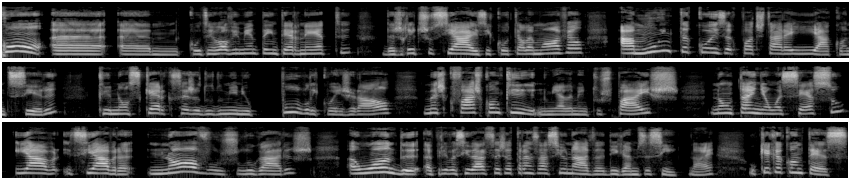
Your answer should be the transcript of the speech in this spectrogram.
Com, uh, um, com o desenvolvimento da internet, das redes sociais e com o telemóvel, há muita coisa que pode estar aí a acontecer que não se quer que seja do domínio público em geral, mas que faz com que, nomeadamente os pais, não tenham acesso e se abra novos lugares onde a privacidade seja transacionada, digamos assim, não é? O que é que acontece?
